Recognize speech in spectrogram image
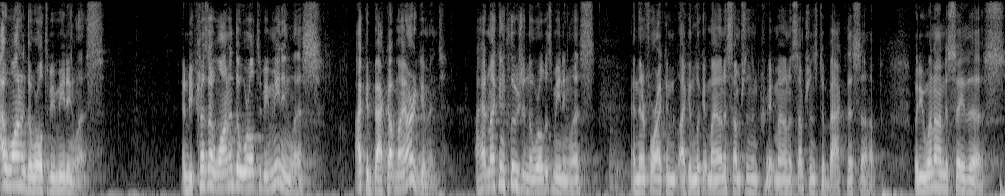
I wanted the world to be meaningless. And because I wanted the world to be meaningless, I could back up my argument. I had my conclusion the world is meaningless, and therefore I can, I can look at my own assumptions and create my own assumptions to back this up. But he went on to say this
